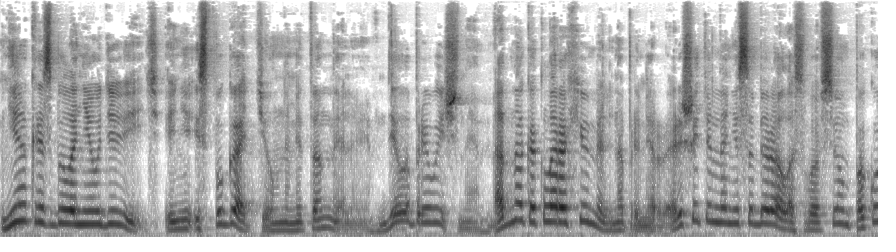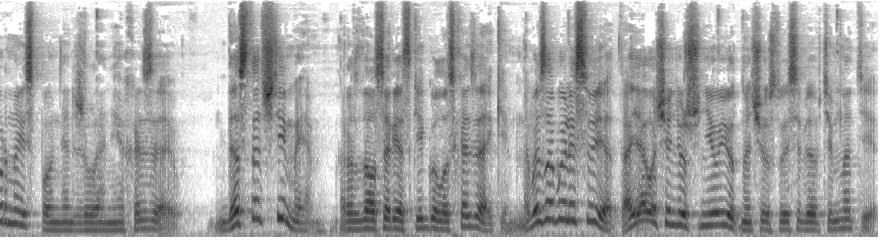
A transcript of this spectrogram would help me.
Неакрис было не удивить и не испугать темными тоннелями. Дело привычное. Однако Клара Хюмель, например, решительно не собиралась во всем покорно исполнять желания хозяев. «Досточтимые!» – раздался резкий голос хозяйки. «Вы забыли свет, а я очень уж неуютно чувствую себя в темноте.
